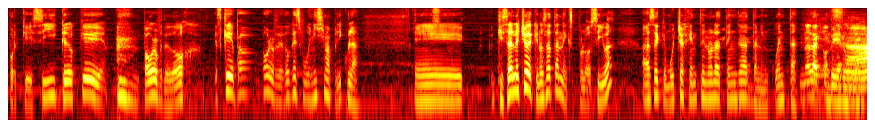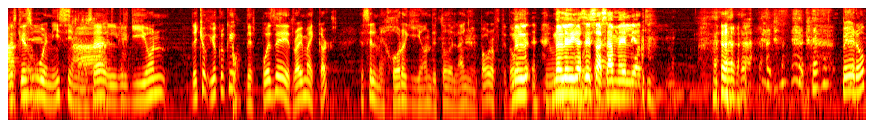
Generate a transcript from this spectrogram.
porque sí creo que Power of the Dog. Es que Power of the Dog es buenísima película. Eh, quizá el hecho de que no sea tan explosiva hace que mucha gente no la tenga tan en cuenta. No la Pero es que es buenísima. O sea, el, guion. De hecho, yo creo que después de Drive My Car es el mejor guion de todo el año. Power of the Dog. No, le, digas eso a Sam Elliott. Pero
